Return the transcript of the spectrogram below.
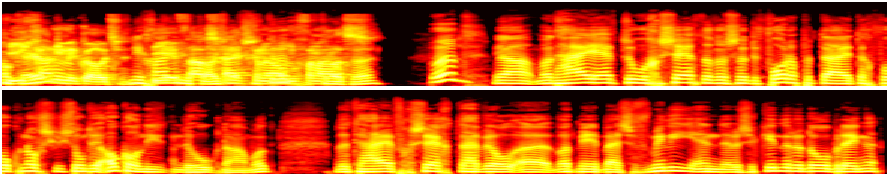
Oké. Die gaat niet meer coachen. Die Die, heeft afscheid genomen van alles. Wat? Ja, want hij heeft toen gezegd, dat was de vorige partij tegen Volkanovski, stond hij ook al niet in de hoek namelijk. Dat hij heeft gezegd, hij wil eh, wat meer bij zijn familie en eh, zijn kinderen doorbrengen.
